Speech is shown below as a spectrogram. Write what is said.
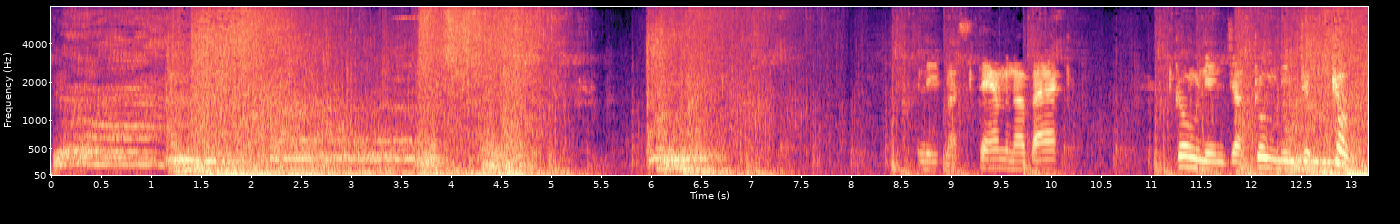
I need my stamina back. Go ninja, go ninja, go!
